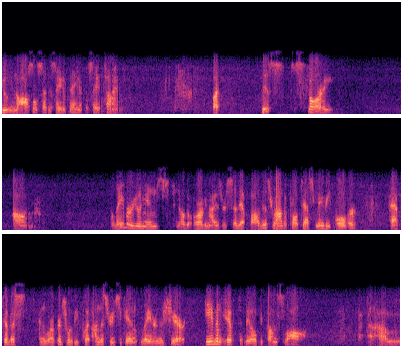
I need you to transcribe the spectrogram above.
Putin also said the same thing at the same time. This story, um, the labor unions and other organizers said that while this round of protests may be over, activists and workers will be put on the streets again later this year, even if the bill becomes law. Um,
